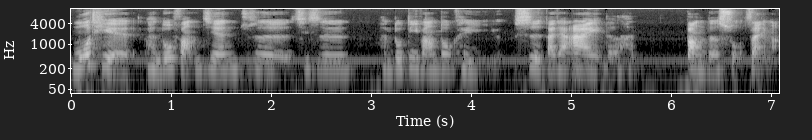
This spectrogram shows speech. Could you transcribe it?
磨铁很多房间，就是其实很多地方都可以是大家爱的很棒的所在嘛。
